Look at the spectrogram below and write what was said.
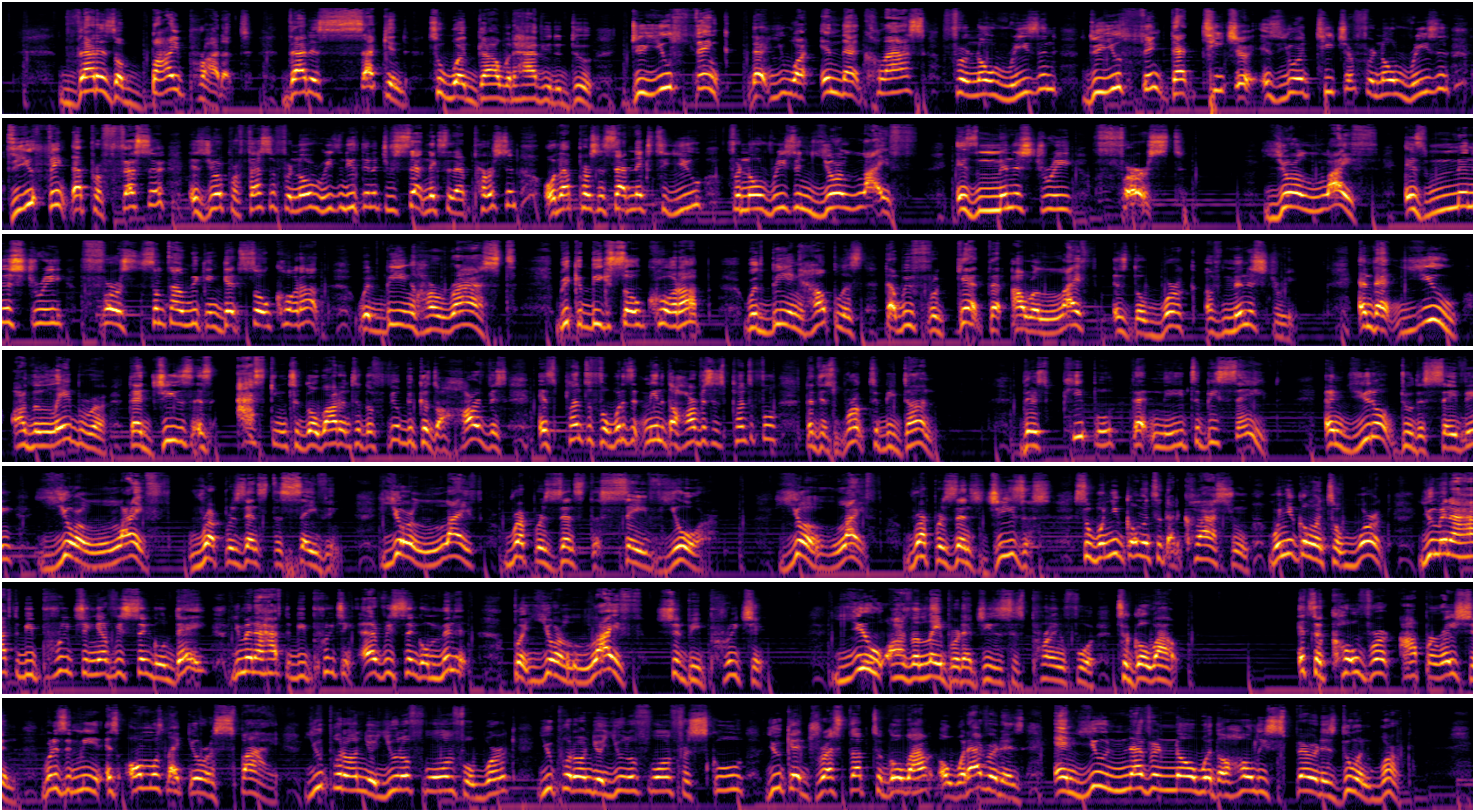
That is a byproduct. That is second to what God would have you to do. Do you think that you are in that class for no reason? Do you think that teacher is your teacher for no reason? Do you think that professor is your professor for no reason? Do you think that you sat next to that person or that person sat next to you for no reason? Your life is ministry first. Your life is ministry first. Sometimes we can get so caught up with being harassed. We can be so caught up with being helpless that we forget that our life is the work of ministry and that you are the laborer that Jesus is asking to go out into the field because the harvest is plentiful. What does it mean that the harvest is plentiful? That there's work to be done. There's people that need to be saved and you don't do the saving, your life represents the saving. Your life represents the Savior. Your life represents Jesus. So when you go into that classroom, when you go into work, you may not have to be preaching every single day. You may not have to be preaching every single minute, but your life should be preaching. You are the labor that Jesus is praying for to go out. It's a covert operation. What does it mean? It's almost like you're a spy. You put on your uniform for work, you put on your uniform for school, you get dressed up to go out or whatever it is, and you never know where the Holy Spirit is doing work.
